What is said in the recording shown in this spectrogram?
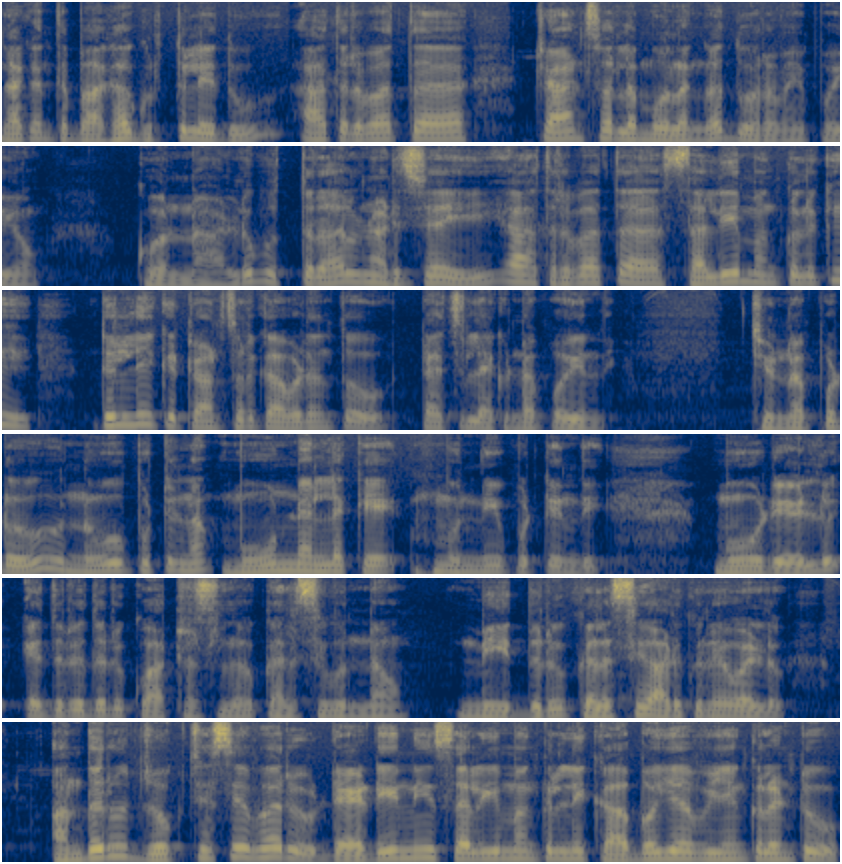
నాకంత బాగా గుర్తులేదు. ఆ తర్వాత ట్రాన్స్ఫర్ల మూలంగా దూరం అయిపోయాం కొన్నాళ్ళు ఉత్తరాలు నడిచాయి. ఆ తర్వాత సలీం అంకుల్కి ఢిల్లీకి ట్రాన్స్ఫర్ కావడంతో టచ్ లేకుండా పోయింది. చిన్నప్పుడు నువ్వు పుట్టిన మూడు నెలలకే మున్ని పుట్టింది. మూడేళ్ళు ఎదురెదురు క్వార్టర్స్లో కలిసి ఉన్నాం. మీ ఇద్దరూ కలిసి ఆడుకునేవాళ్ళు. అందరూ జోక్ చేసేవారు. డాడీని సలీం అంకుల్ని కాబోయే వియంకులంటూ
